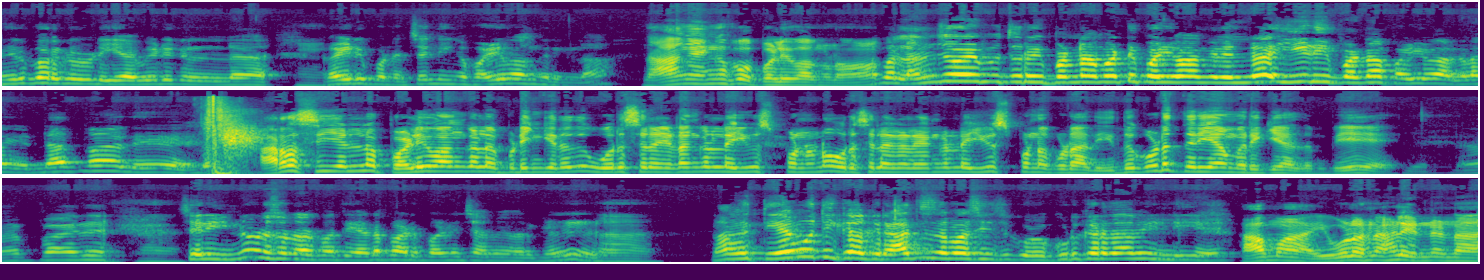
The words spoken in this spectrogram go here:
நிருபர்களுடைய வீடுகள்ல. ரைடு பண்ணுச்சு. நீங்க பழி வாங்குறீங்களா? நாங்க எங்கப்பா பழி வாங்கினோம்? அப்ப லஞ்ச ஒழிப்புத்துறை பண்ணா மட்டும் பழி வாங்கல இல்ல இடி பண்ணா பழி வாங்கலாம் என்னப்பா அது? அரசியல்ல பழிவாங்கல் அப்படிங்கிறது ஒரு சில இடங்கள்ல யூஸ் பண்ணணும் ஒரு சில இடங்கள்ல யூஸ் பண்ணக்கூடாது. இது கூட தெரியாம இருக்கியா தம்பி? இது சரி இன்னொன்னு சொன்னார் பாத்தி எடப்பாடி பழனிசாமி அவர்கள். நாங்க தேமுதிகக்கு ராஜ்யசபா சீட் கொடுக்கறதாவே இல்லையே. ஆமா இவ்வளவு நாள் என்னன்னா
